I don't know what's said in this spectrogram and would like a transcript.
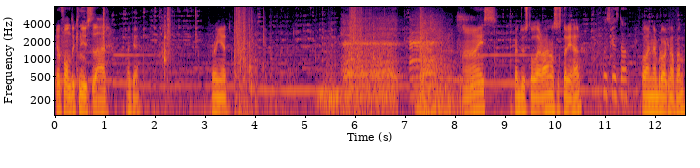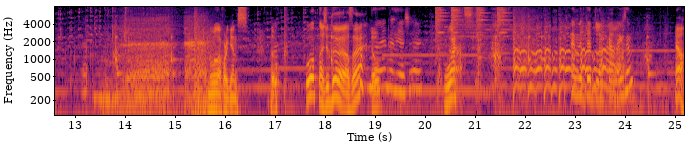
Vi må få han til å knuse det her. OK. Bring it. Nice. Da kan du stå der, da, og så står jeg her. hvor skal jeg stå? På den blå knappen. Nå da, folkens. Nope. Åpna ikke døra seg? Nei, den gjør ikke det. What? Vi deadlocka, liksom? Ja.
